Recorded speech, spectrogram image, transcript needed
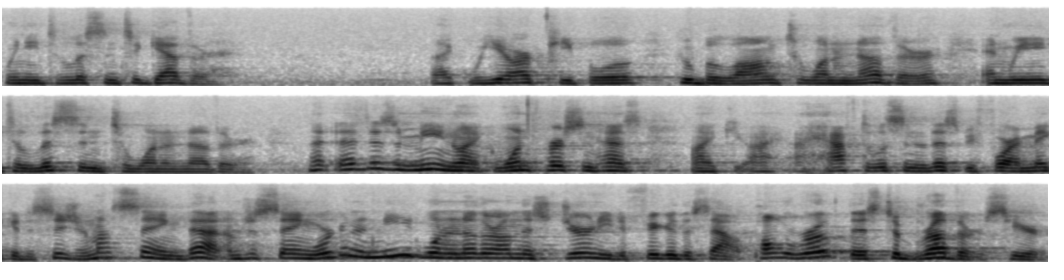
We need to listen together. Like we are people who belong to one another, and we need to listen to one another. That, that doesn't mean like one person has, like, I, I have to listen to this before I make a decision. I'm not saying that. I'm just saying we're going to need one another on this journey to figure this out. Paul wrote this to brothers here.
